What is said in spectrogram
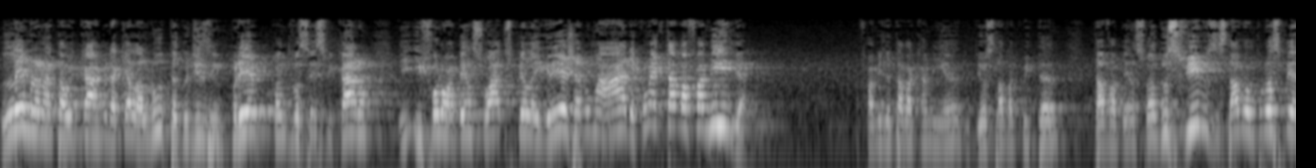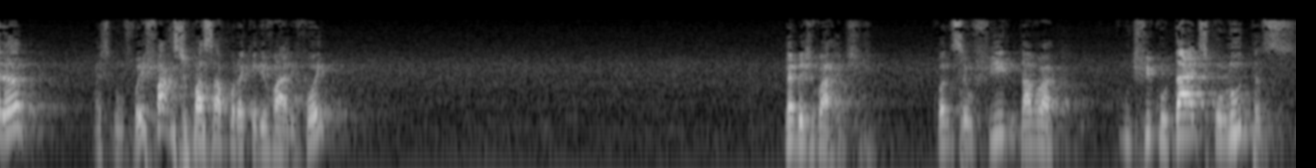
Lembra, Natal e Carmen, daquela luta do desemprego, quando vocês ficaram e, e foram abençoados pela igreja? Era uma área. Como é que estava a família? A família estava caminhando, Deus estava cuidando, estava abençoando, os filhos estavam prosperando. Mas não foi fácil passar por aquele vale, foi? Lembra de Varde? Quando seu filho estava com dificuldades, com lutas,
